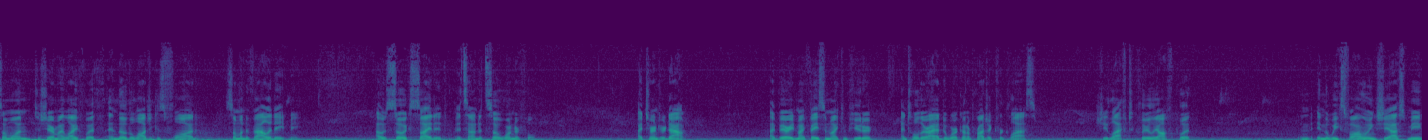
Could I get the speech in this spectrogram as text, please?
someone to share my life with, and though the logic is flawed, someone to validate me. I was so excited, it sounded so wonderful. I turned her down. I buried my face in my computer and told her I had to work on a project for class. She left, clearly off put. And in the weeks following, she asked me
